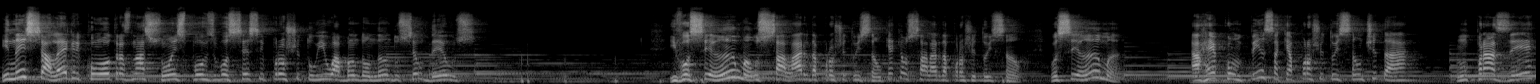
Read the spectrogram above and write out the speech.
e nem se alegre com outras nações, pois você se prostituiu abandonando o seu Deus. E você ama o salário da prostituição. O que é, que é o salário da prostituição? Você ama a recompensa que a prostituição te dá. Um prazer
